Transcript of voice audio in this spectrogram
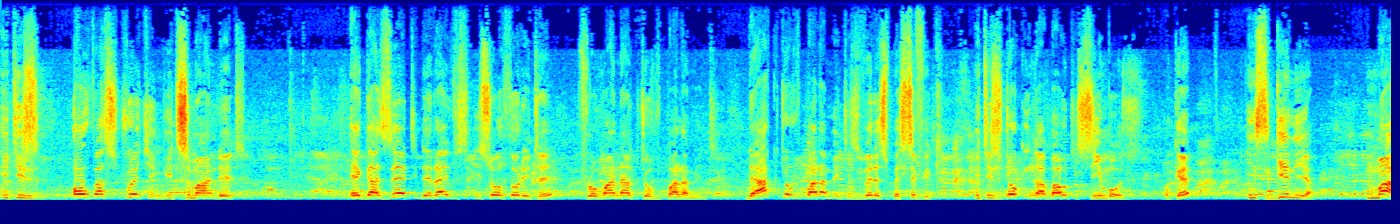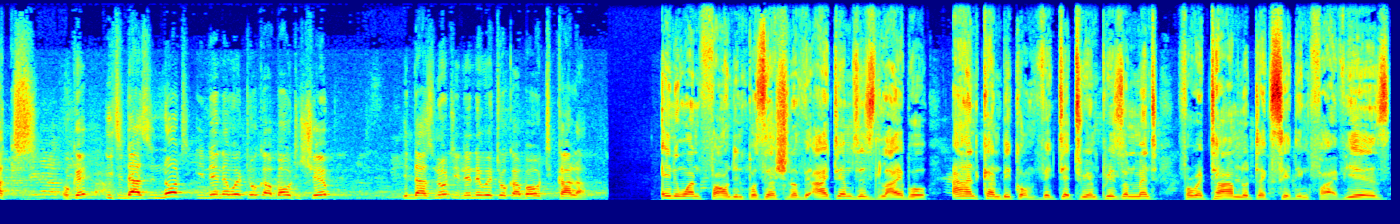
it is overstretching its mandate. A gazette derives its authority from an act of parliament. The act of parliament is very specific. It is talking about symbols, okay? Insignia, marks, okay? It does not in any way talk about shape. It does not in any way talk about color. Anyone found in possession of the items is liable and can be convicted to imprisonment for a term not exceeding five years.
